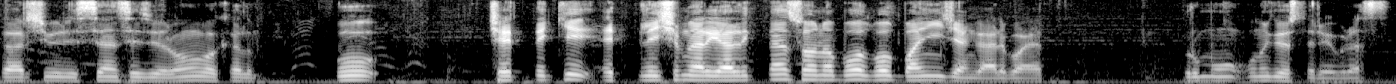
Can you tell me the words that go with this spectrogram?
Karşı bir isyan seziyorum ama bakalım. Bu chat'teki etkileşimler geldikten sonra bol bol ban yiyeceksin galiba hayat. Durumu onu gösteriyor biraz.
